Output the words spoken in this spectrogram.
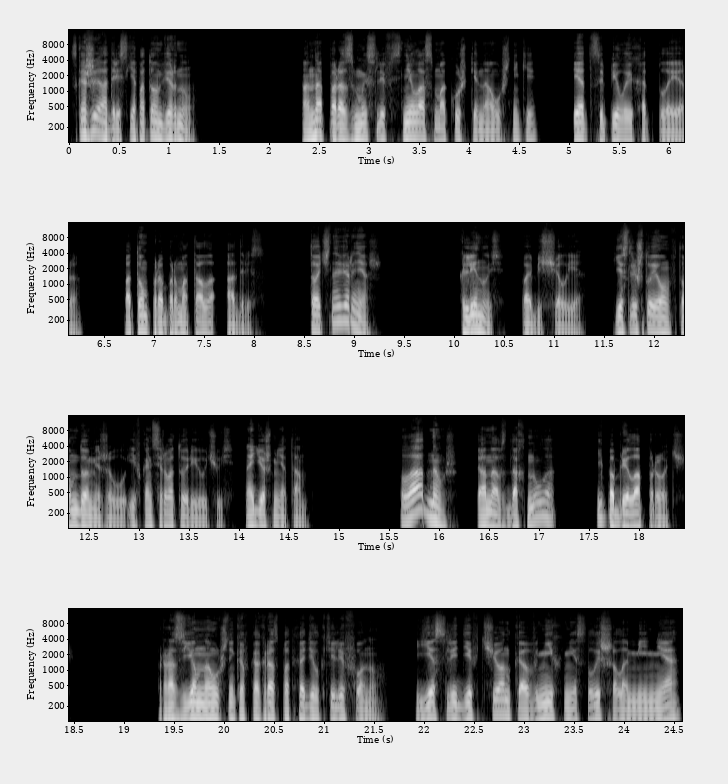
Скажи адрес, я потом верну». Она, поразмыслив, сняла с макушки наушники и отцепила их от плеера. Потом пробормотала адрес. «Точно вернешь?» «Клянусь», — пообещал я. «Если что, я вон в том доме живу и в консерватории учусь. Найдешь меня там». «Ладно уж», — она вздохнула и побрела прочь. Разъем наушников как раз подходил к телефону. Если девчонка в них не слышала меня,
